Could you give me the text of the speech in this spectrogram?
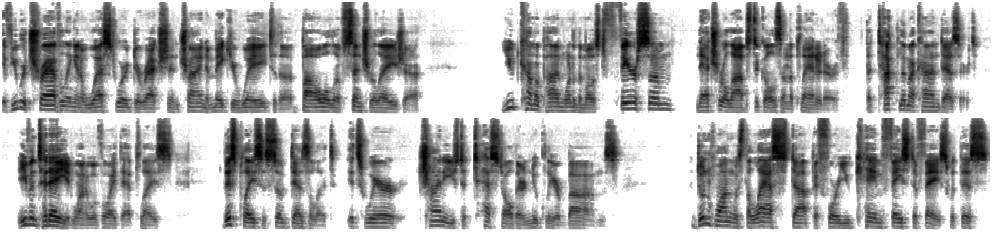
if you were traveling in a westward direction trying to make your way to the bowel of Central Asia, you'd come upon one of the most fearsome natural obstacles on the planet Earth the Taklamakan Desert. Even today, you'd want to avoid that place. This place is so desolate. It's where China used to test all their nuclear bombs. Dunhuang was the last stop before you came face to face with this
